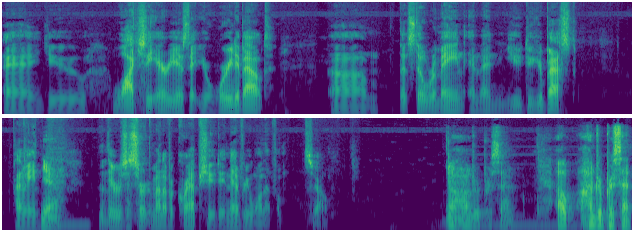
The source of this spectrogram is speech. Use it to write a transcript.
and you watch the areas that you're worried about um, that still remain, and then you do your best. I mean, yeah. there's a certain amount of a crapshoot in every one of them. So A hundred percent. Oh, hundred percent.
